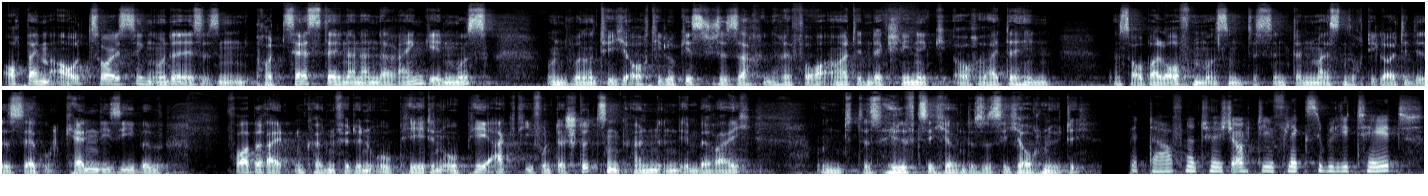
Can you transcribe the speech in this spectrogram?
auch beim Outsourcing oder es ist ein Prozess, der ineinander reingehen muss und wo natürlich auch die logistische Sache nachher vor Ort in der Klinik auch weiterhin sauber laufen muss. Und das sind dann meistens auch die Leute, die das sehr gut kennen, die Siebe vorbereiten können für den OP, den OP aktiv unterstützen können in dem Bereich. Und das hilft sicher und das ist sicher auch nötig. Bedarf natürlich auch die Flexibilität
